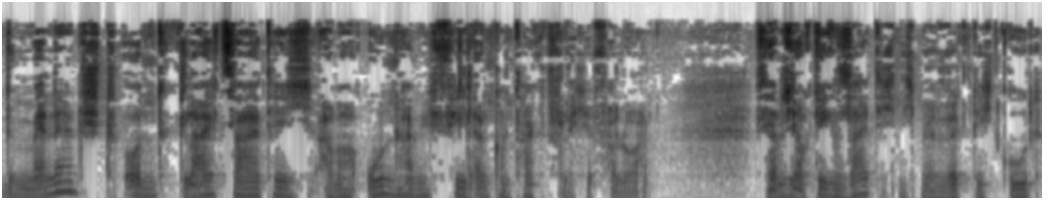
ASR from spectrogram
gemanagt und gleichzeitig aber unheimlich viel an Kontaktfläche verloren. Sie haben sich auch gegenseitig nicht mehr wirklich gut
